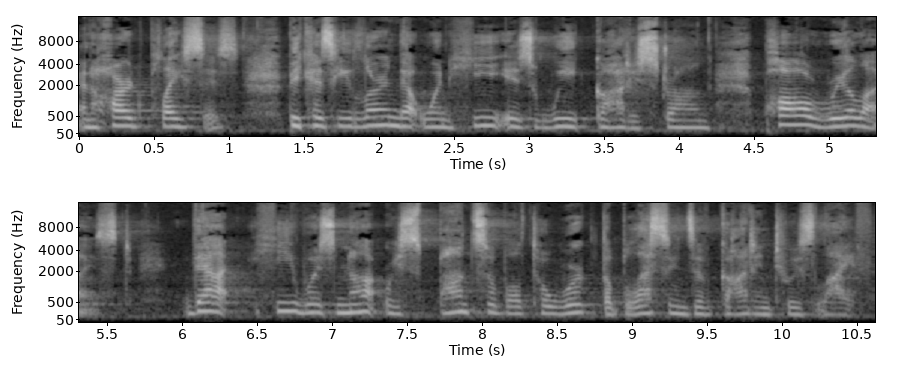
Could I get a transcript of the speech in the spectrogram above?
and hard places because he learned that when he is weak, God is strong. Paul realized that he was not responsible to work the blessings of God into his life.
